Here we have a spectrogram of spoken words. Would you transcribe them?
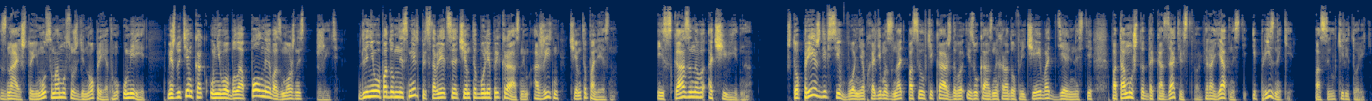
зная, что ему самому суждено при этом умереть, между тем, как у него была полная возможность жить. Для него подобная смерть представляется чем-то более прекрасным, а жизнь чем-то полезным. Из сказанного очевидно, что прежде всего необходимо знать посылки каждого из указанных родов речей в отдельности, потому что доказательства, вероятности и признаки – посылки риторики.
